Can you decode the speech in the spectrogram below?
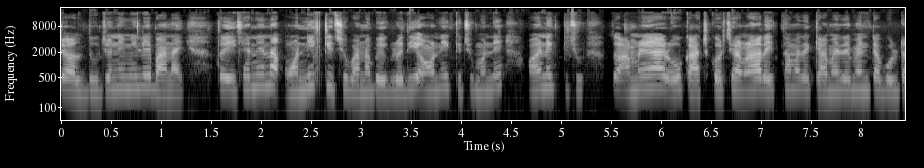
চল দুজনে মিলে বানাই। তো এখানে না অনেক কিছু বানাবো, এগুলো দিয়ে অনেক কিছু মানে অনেক কিছু। তো আমরা আর ও কাজ করছে আমরা আর একটু আমাদের ক্যামেরাম্যানটা বলতো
